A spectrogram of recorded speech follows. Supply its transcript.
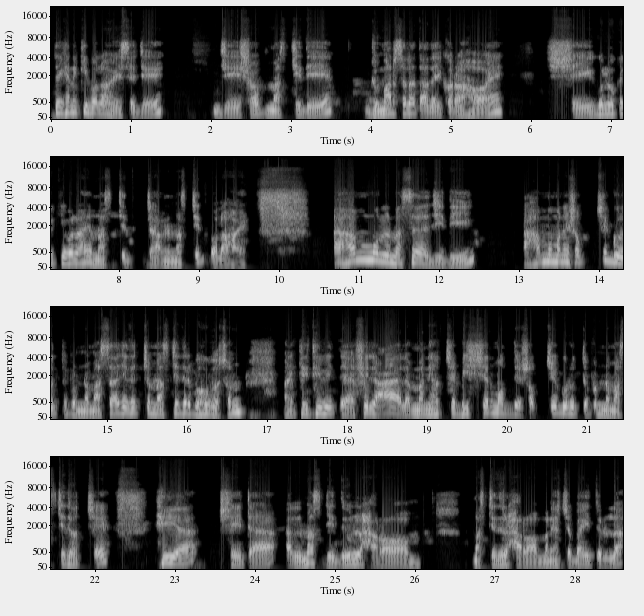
তো এখানে কি বলা হয়েছে যে যে সব মসজিদে জুমার সালাত আদায় করা হয়, সেইগুলোকে কি বলা হয়? মসজিদ, জামে মসজিদ বলা হয়। আহাম্মুল মাসাজিদি, আহাম্মু মানে সবচেয়ে গুরুত্বপূর্ণ মাসাজিদ হচ্ছে মসজিদের বহু বচন। মানে পৃথিবী ফিল আলাম মানে হচ্ছে বিশ্বের মধ্যে সবচেয়ে গুরুত্বপূর্ণ মসজিদ হচ্ছে, হিয়া সেটা আল মসজিদুল হারাম। মসজিদুল হারম মানে হচ্ছে বাইতুল্লাহ।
